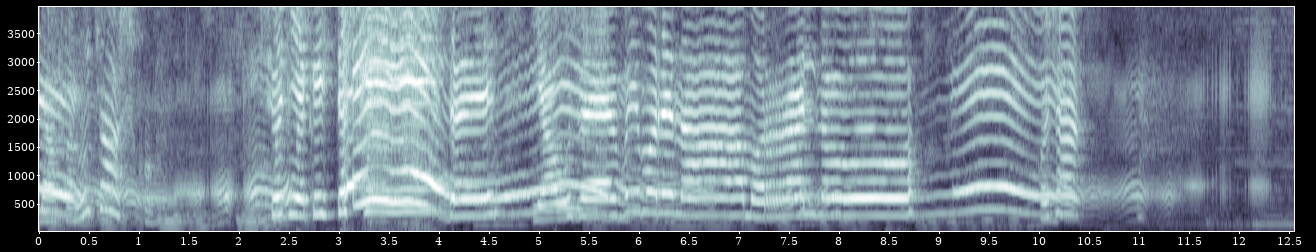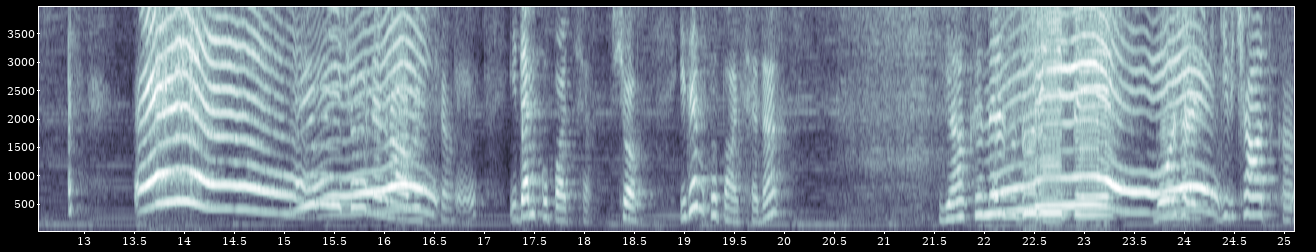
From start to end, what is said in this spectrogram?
Бляха, ну тяжко. Сьогодні якийсь тяжкий день. Я вже виморена морально. Хоча. Йому нічого не нравиться. Ідемо купатися. Все, ідемо купатися, да? Як не здуріти. Боже, дівчатка,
